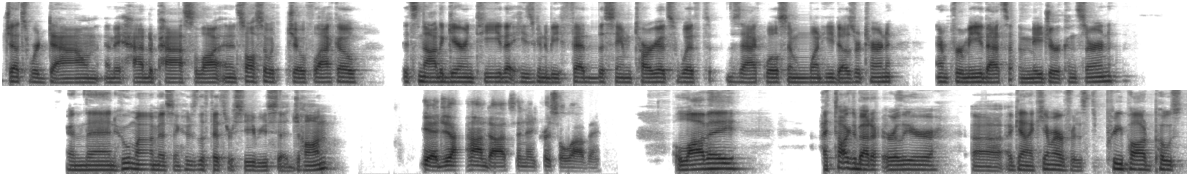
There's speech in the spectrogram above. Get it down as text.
Jets were down and they had to pass a lot. And it's also with Joe Flacco. It's not a guarantee that he's going to be fed the same targets with Zach Wilson when he does return. And for me, that's a major concern. And then who am I missing? Who's the fifth receiver you said? Jahan? Yeah, Jahan Dotson and Chris Olave. Olave, I talked about it earlier. Uh, again, I can't remember if it was pre-pod, post,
